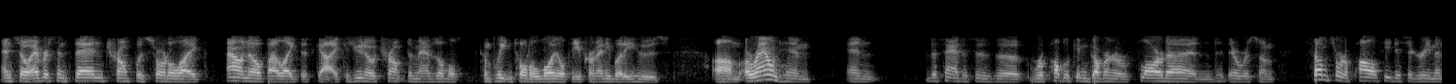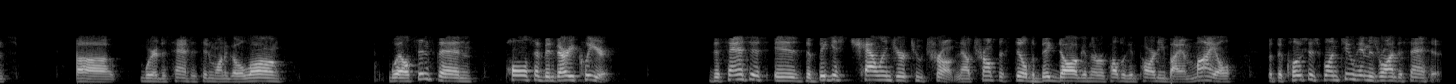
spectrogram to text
And so ever since then, Trump was sort of like, I don't know if I like this guy, because you know Trump demands almost complete and total loyalty from anybody who's um, around him. And DeSantis is the Republican governor of Florida, and there was some some sort of policy disagreements uh, where DeSantis didn't want to go along. Well, since then, polls have been very clear. DeSantis is the biggest challenger to Trump. Now, Trump is still the big dog in the Republican Party by a mile, but the closest one to him is Ron DeSantis.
